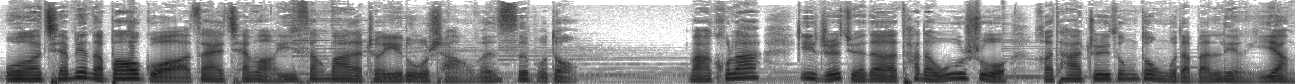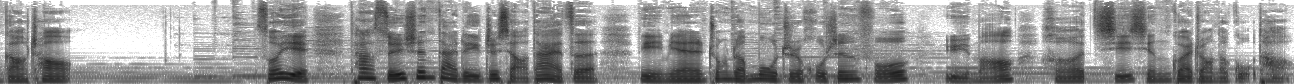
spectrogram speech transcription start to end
我前面的包裹在前往伊桑巴的这一路上纹丝不动。马库拉一直觉得他的巫术和他追踪动物的本领一样高超。所以，他随身带着一只小袋子，里面装着木质护身符、羽毛和奇形怪状的骨头。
